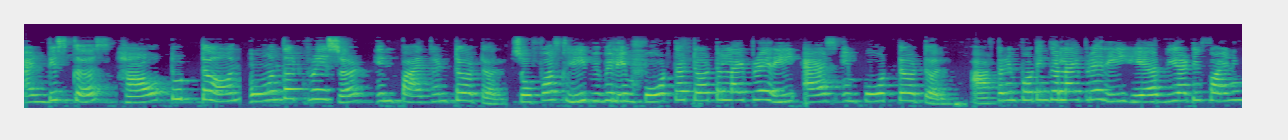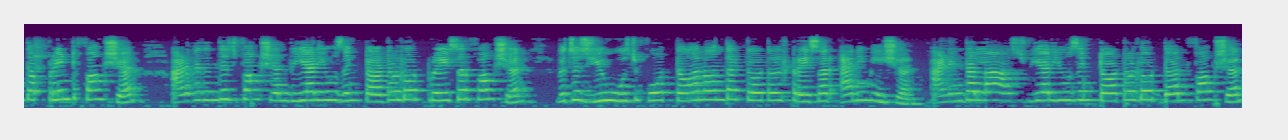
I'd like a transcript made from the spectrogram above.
and discuss how to turn on the tracer in Python turtle. So firstly we will import the turtle library as import turtle. After importing the library here we are defining the print function and within this function we are using turtle.tracer function which is used for turn on the turtle tracer animation and in the last we are using function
